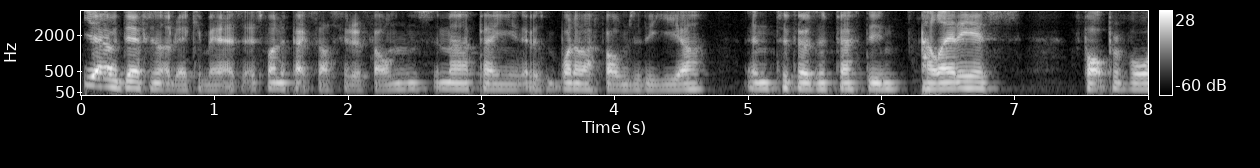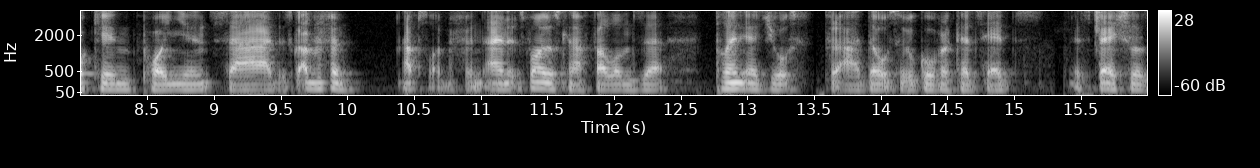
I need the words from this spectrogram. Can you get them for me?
yeah, I would definitely recommend it. It's, it's one of Pixar's favorite films, in my opinion. It was one of my films of the year in 2015. Hilarious, thought-provoking, poignant, sad. It's got everything, absolutely everything, and it's one of those kind of films that plenty of jokes for adults that will go over kids' heads. Especially as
